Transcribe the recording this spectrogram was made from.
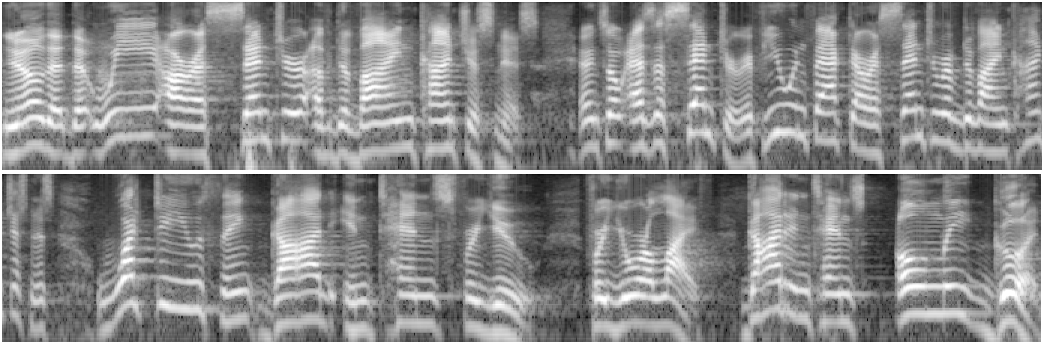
you know, that, that we are a center of divine consciousness. And so, as a center, if you in fact are a center of divine consciousness, what do you think God intends for you, for your life? God intends only good.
